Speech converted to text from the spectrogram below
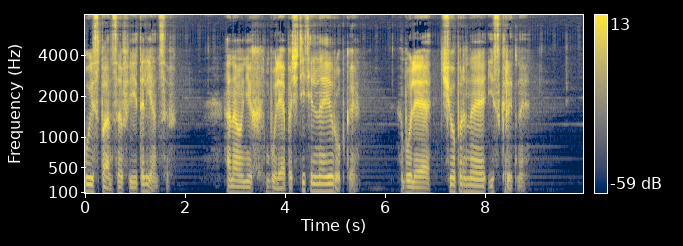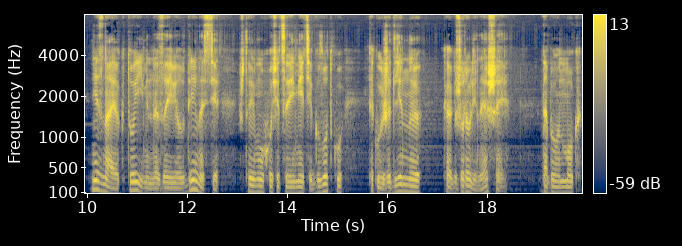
у испанцев и итальянцев. Она у них более почтительная и робкая, более чопорная и скрытная. Не знаю, кто именно заявил в древности, что ему хочется иметь глотку такую же длинную, как журавлиная шея, дабы он мог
